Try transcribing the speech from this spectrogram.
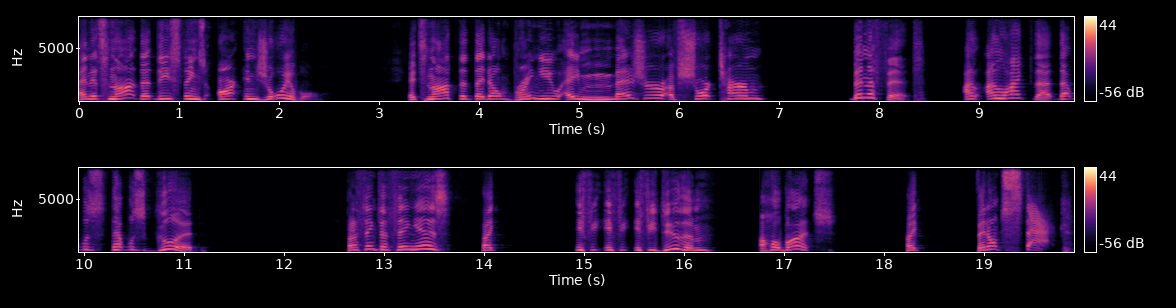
And it's not that these things aren't enjoyable. It's not that they don't bring you a measure of short term benefit. I, I liked that. That was, that was good. But I think the thing is, if you, if if you do them a whole bunch, like they don't stack,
